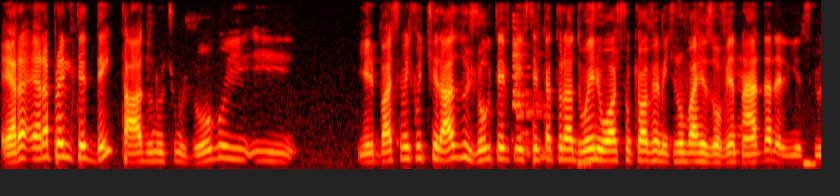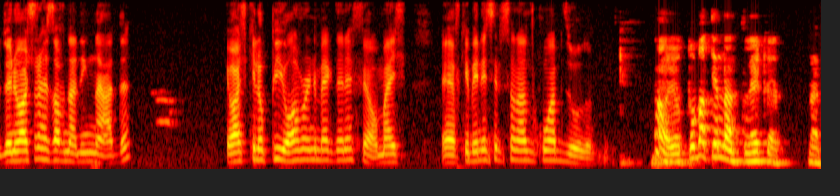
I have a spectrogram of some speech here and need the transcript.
era era para ele ter deitado no último jogo e, e, e ele basicamente foi tirado do jogo. Teve, a gente teve que aturar Dwayne Washington, que obviamente não vai resolver nada na linha. O Dwayne Washington não resolve nada em nada. Eu acho que ele é o pior running back da NFL, mas é, fiquei bem decepcionado com o Abdullah. Não, eu tô batendo na tecla, na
